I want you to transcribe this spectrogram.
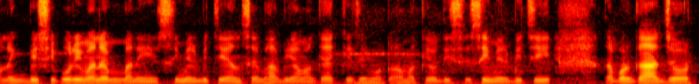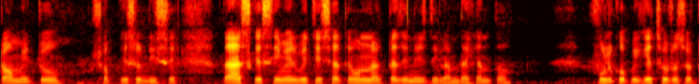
অনেক বেশি পরিমাণে মানে সিমের বিচি আনছে, ভাবি আমাকে এক কেজির মতো আমাকেও দিছে, সিমের বিচি, তারপর গাজর, টমেটো সব কিছু দিছে। তো আজকে সিমের বিচির সাথে অন্য একটা জিনিস দিলাম, দেখেন তো। ফুলকপিকে ছোট ছোট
